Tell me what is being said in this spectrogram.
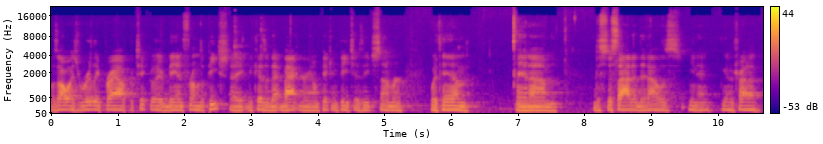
was always really proud, particularly of being from the peach state because of that background, picking peaches each summer with him. And um, just decided that I was, you know, going to try to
